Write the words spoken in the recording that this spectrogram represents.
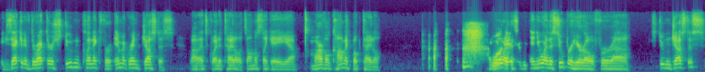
Executive Director, Student Clinic for Immigrant Justice. Wow, that's quite a title. It's almost like a Marvel comic book title. and, well, you it, the, and, you are the, superhero for uh, student justice.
